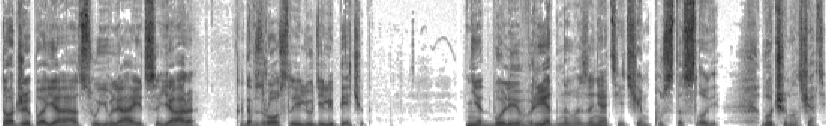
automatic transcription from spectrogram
тот же паяц уявляется яро, когда взрослые люди лепечут. Нет более вредного занятия, чем пустословие. Лучше молчать.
